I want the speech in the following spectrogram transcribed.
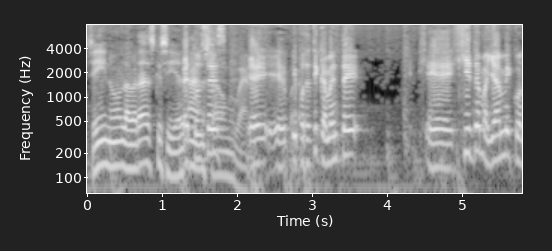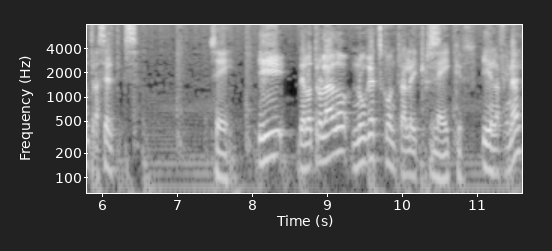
Sí, no, la verdad es que sí. Entonces, eh, eh, hipotéticamente, Hit de Miami contra Celtics. Sí. Y del otro lado, Nuggets contra Lakers. Lakers. ¿Y en la final?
